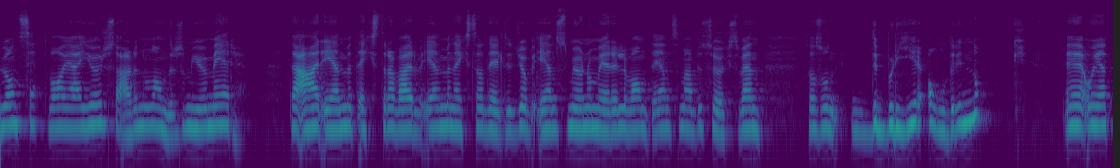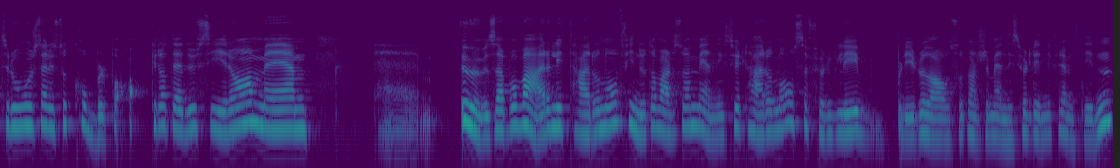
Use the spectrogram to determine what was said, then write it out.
Uansett hva jeg gjør, så er det noen andre som gjør mer. Det er en med et ekstra verv, en med en ekstra deltidsjobb, en som gjør noe mer relevant, en som er besøksvenn. Så sånn, det blir aldri nok. Eh, og jeg tror så jeg har lyst til å koble på akkurat det du sier òg, med eh, øve seg på å være litt her og nå. Finne ut av hva det som er meningsfylt her og nå. Og selvfølgelig blir du da også kanskje meningsfylt inn i fremtiden.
